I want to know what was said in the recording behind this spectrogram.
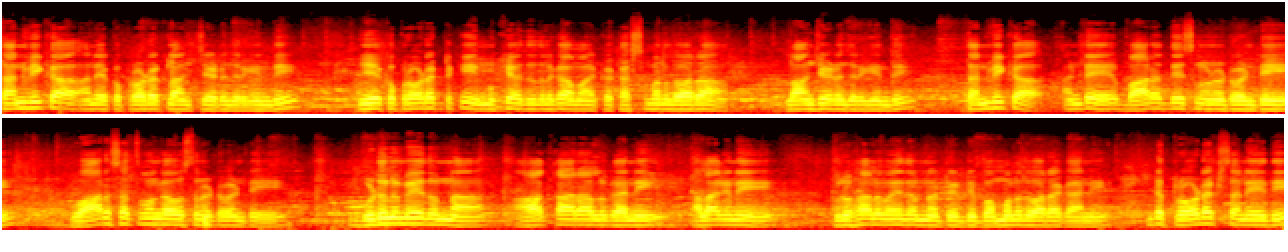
తన్విక అనే ఒక ప్రోడక్ట్ లాంచ్ చేయడం జరిగింది. ఈ యొక్క ప్రోడక్ట్కి ముఖ్య అతిథులుగా మా యొక్క కస్టమర్ల ద్వారా లాంచ్ చేయడం జరిగింది. తన్విక అంటే భారతదేశంలో ఉన్నటువంటి వారసత్వంగా వస్తున్నటువంటి గుడుల మీద ఉన్న ఆకారాలు కానీ అలాగనే గృహాల మీద ఉన్నటువంటి బొమ్మల ద్వారా కానీ అంటే ప్రోడక్ట్స్ అనేది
